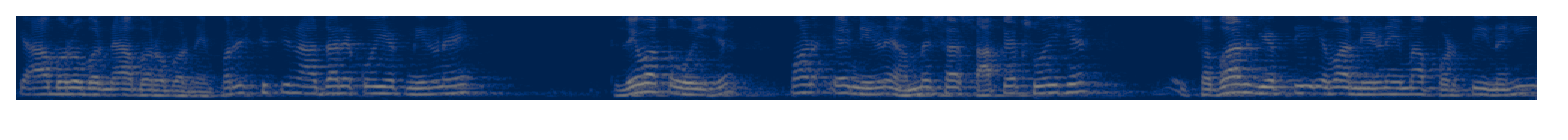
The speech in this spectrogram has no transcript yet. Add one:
કે આ બરોબર ને આ બરોબર નહીં પરિસ્થિતિના આધારે કોઈ એક નિર્ણય લેવાતો હોય છે, પણ એ નિર્ણય હંમેશા સાપેક્ષ હોય છે. સભાન વ્યક્તિ એવા નિર્ણયમાં પડતી નહીં,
